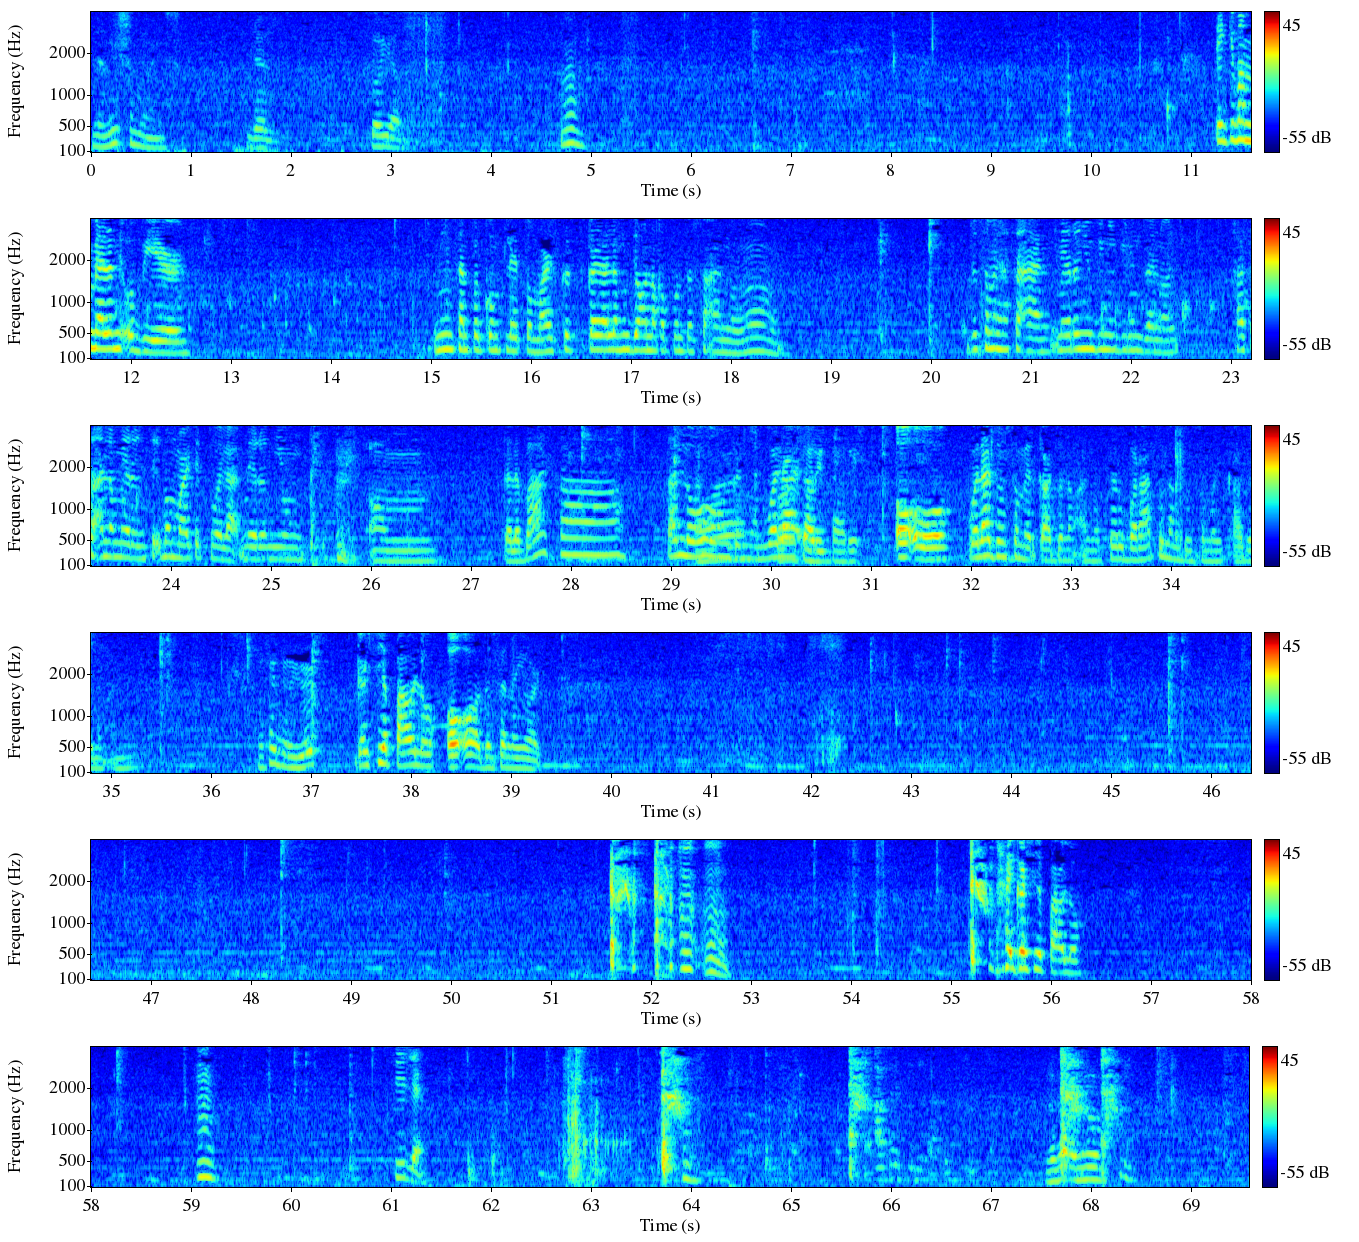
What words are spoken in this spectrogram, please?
Lamig siya, Mars. Then, so yeah. Mm. Thank you, Ma'am Melanie Ovir. Minsan pag kompleto, Mars, kasi kaya lang hindi ako nakapunta sa ano. Doon sa may hasaan, meron yung binibiling ganon. Hasaan lang meron. Sa ibang market wala. Meron yung um, kalabasa, talong, Ah, ganyan. Wala. parang sari-sari. Oo, wala doon sa merkado ng ano. Pero barato lang doon sa merkado ng ano. Nasa New York? Garcia Paulo. Oo, doon sa New York. Mm-mm. Hi, Garcia Paulo. Mm. Me. Naka ano?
